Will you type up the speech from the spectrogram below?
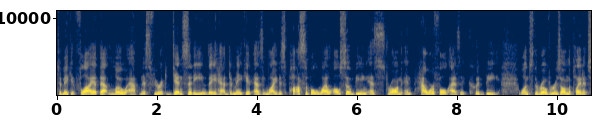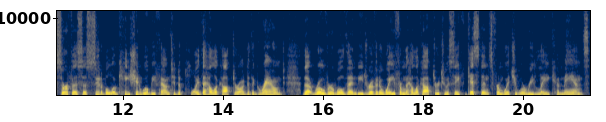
To make it fly at that low atmospheric density, they had to make it as light as possible while also being as strong and powerful as it could be. Once the rover is on the planet's surface, a suitable location will be found to deploy the helicopter onto the ground. The rover will then be driven away from the helicopter to a safe distance from which it will relay commands.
